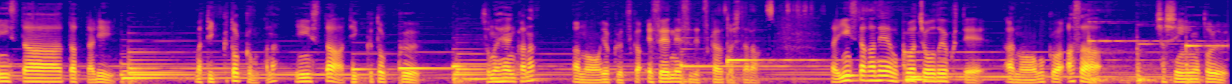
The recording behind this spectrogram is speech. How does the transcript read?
インスタだったり、まあ、TikTok もかな？インスタ、TikTok、その辺かな？あの、よく使う、SNS で使うとしたら。らインスタがね、僕はちょうど良くて、あの、僕は朝、写真を撮る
